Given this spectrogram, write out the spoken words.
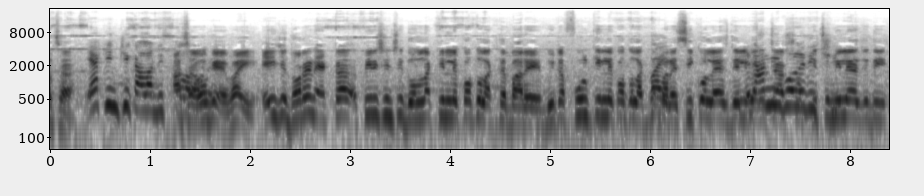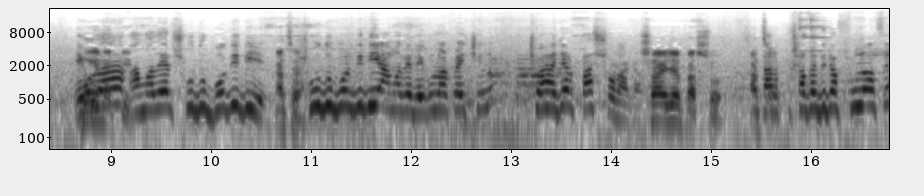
আচ্ছা। এক ইঞ্চি কালার ডিসকালার আচ্ছা ওকে ভাই এই যে ধরেন একটা তিরিশ ইঞ্চি দোলনা কিনলে কত লাগতে পারে? দুইটা ফুল কিনলে কত লাগতে পারে? সিকো লেস ডেলিভারি চার্জ সবকিছু মিলে যদি বলেন এগুলা আর কি। আমাদের শুধু গদি দিয়ে আচ্ছা। শুধু গদি দিয়ে আমাদের রেগুলার প্রাইস ছিল ছয় হাজার পাঁচশো টাকা। ছয় হাজার পাঁচশো। তার সাথে দুটা ফুল আছে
